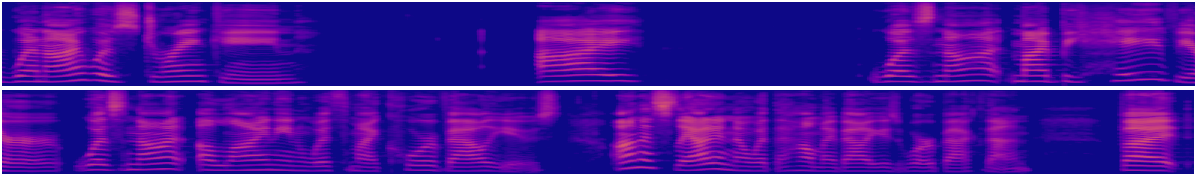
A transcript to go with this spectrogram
when I was drinking, I was not, my behavior was not aligning with my core values. Honestly, I didn't know what the hell my values were back then. But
